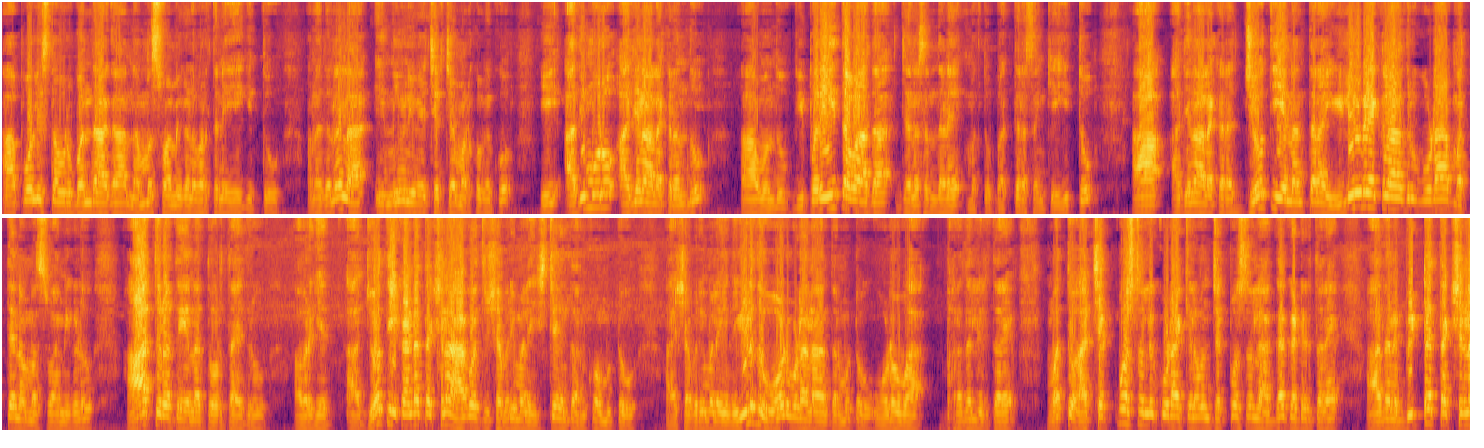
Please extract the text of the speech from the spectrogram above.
ಆ ಪೊಲೀಸ್ನವರು ಬಂದಾಗ ನಮ್ಮ ಸ್ವಾಮಿಗಳ ವರ್ತನೆ ಹೇಗಿತ್ತು ಅನ್ನೋದನ್ನೆಲ್ಲ ಈ ನೀವು ನೀವೇ ಚರ್ಚೆ ಮಾಡ್ಕೋಬೇಕು. ಈ ಹದಿಮೂರು ಹದಿನಾಲ್ಕರಂದು ಆ ಒಂದು ವಿಪರೀತವಾದ ಜನಸಂದಣೆ ಮತ್ತು ಭಕ್ತರ ಸಂಖ್ಯೆ ಇತ್ತು. ಆ ಹದಿನಾಲ್ಕರ ಜ್ಯೋತಿಯ ನಂತರ ಇಳಿಯಬೇಕಾದ್ರೂ ಕೂಡ ಮತ್ತೆ ನಮ್ಮ ಸ್ವಾಮಿಗಳು ಆತುರತೆಯನ್ನು ತೋರ್ತಾ ಇದ್ರು. ಅವರಿಗೆ ಆ ಜ್ಯೋತಿ ಕಂಡ ತಕ್ಷಣ ಆಗೋಯ್ತು ಶಬರಿಮಲೆ ಇಷ್ಟೇ ಅಂತ ಅನ್ಕೊಂಡ್ಬಿಟ್ಟು ಆ ಶಬರಿಮಲೆಯಿಂದ ಇಳಿದು ಓಡ್ಬಿಡೋಣ ಅಂತ ಅಂದ್ಬಿಟ್ಟು ಓಡುವ ಭರದಲ್ಲಿರ್ತಾರೆ. ಮತ್ತು ಆ ಚೆಕ್ ಪೋಸ್ಟ್ ಅಲ್ಲಿ ಕೂಡ ಕೆಲವೊಂದು ಚೆಕ್ ಪೋಸ್ಟ್ ಅಲ್ಲಿ ಹಗ್ಗ ಕಟ್ಟಿರ್ತಾರೆ. ಅದನ್ನು ಬಿಟ್ಟ ತಕ್ಷಣ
